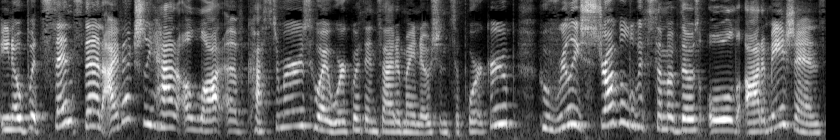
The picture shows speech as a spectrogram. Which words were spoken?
you know, but since then, I've actually had a lot of customers who I work with inside of my Notion support group who really struggled with some of those old automations.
